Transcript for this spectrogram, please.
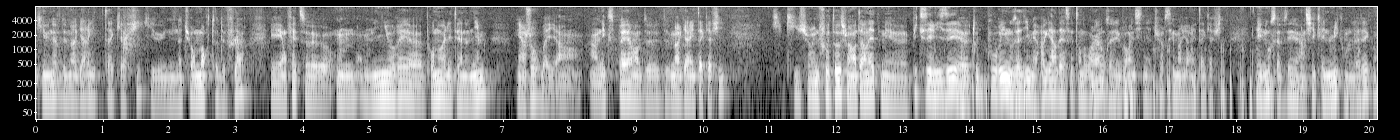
qui est une œuvre de Margarita Caffi, qui est une nature morte de fleurs. Et en fait, on, ignorait, pour nous, elle était anonyme. Et un jour, bah, il y a un, expert de, de Margarita Caffi qui, sur une photo sur internet, mais euh, pixelisée, euh, toute pourrie, nous a dit Mais regardez à cet endroit-là, vous allez voir une signature, c'est Margarita Caffi. Et nous, ça faisait un siècle et demi qu'on l'avait, quoi.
